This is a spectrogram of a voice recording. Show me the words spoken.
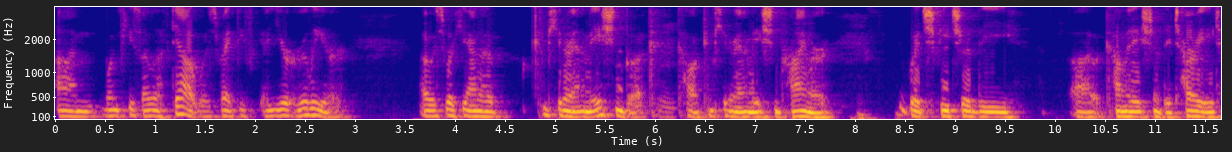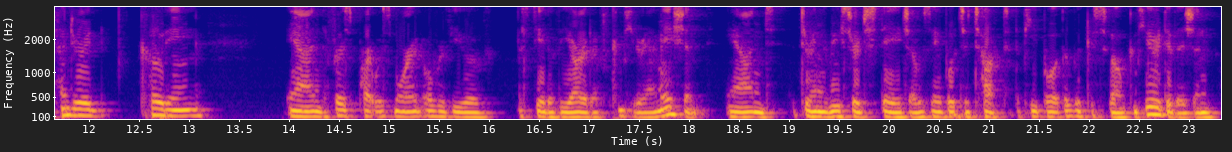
um, one piece I left out was right before, a year earlier. I was working on a computer animation book Mm. called Computer Animation Primer, which featured the uh, combination of the Atari 800 coding, and the first part was more an overview of the state of the art of computer animation. And during the research stage, I was able to talk to the people at the Lucasfilm Computer Division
